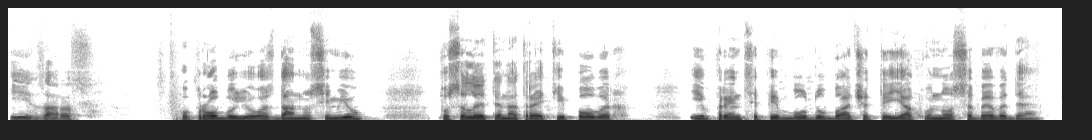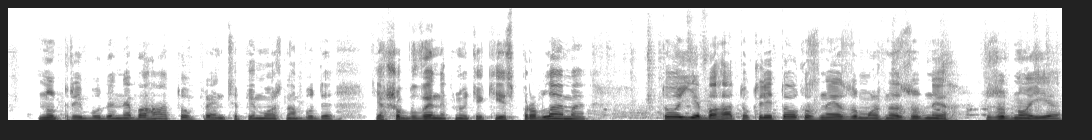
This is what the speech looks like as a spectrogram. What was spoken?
І зараз попробую ось дану сім'ю поселити на третій поверх. І, в принципі, буду бачити, як воно себе веде. Внутрі буде небагато, в принципі, можна буде, якщо б виникнуть якісь проблеми, то є багато кліток знизу, можна з, одних, з одної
